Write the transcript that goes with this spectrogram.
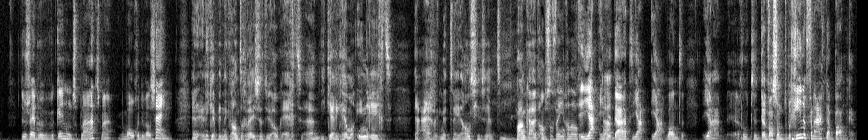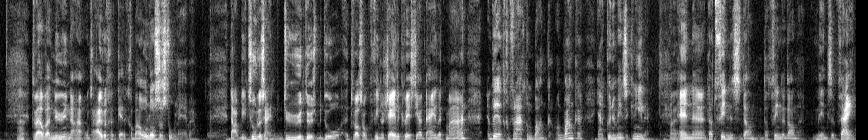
Dus we, hebben, we kennen onze plaats, maar we mogen er wel zijn. En, en ik heb in de kranten gelezen dat u ook echt ehm, die kerk helemaal inricht ja, eigenlijk met tweedehandsjes, hè? Banken uit Amstelveen, geloof ik. Ja, inderdaad. Ja, ja, want ja, goed, dat was om te beginnen vraag naar banken. Terwijl we nu naar ons huidige kerkgebouw losse stoelen hebben. Nou, die stoelen zijn duur, dus bedoel, het was ook een financiële kwestie uiteindelijk. Maar er werd gevraagd om banken. Want banken, ja, daar kunnen mensen knielen. Oh en uh, dat vinden ze dan, dat vinden dan mensen fijn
